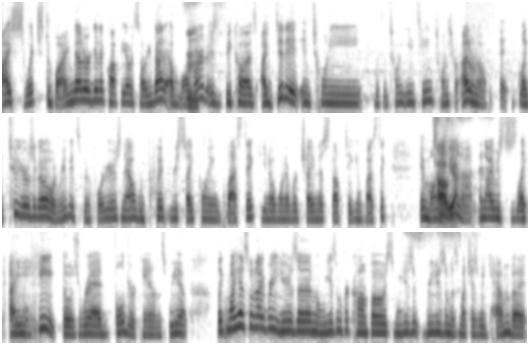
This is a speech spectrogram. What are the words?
i switched to buying that organic coffee i was telling you about at Mm-hmm. walmart is because i did it in 20 was it 2018 2012 i don't know eh, like two years ago or maybe it's been four years now we quit recycling plastic you know whenever china stopped taking plastic in Oh, yeah. montana and i was just like i hate those red Folgers cans we have like my husband and I reuse them and we use them for compost. We use reuse them as much as we can, but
